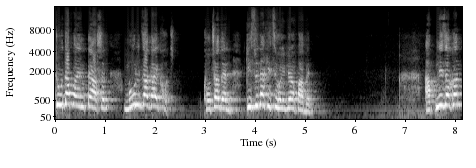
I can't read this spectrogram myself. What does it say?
টু দ্য পয়েন্টে আসেন, মূল জায়গায় খোঁচ- খোঁচা দেন, কিছু না কিছু হইলেও পাবেন। আপনি যখন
